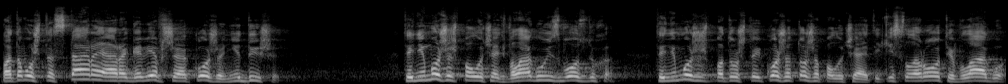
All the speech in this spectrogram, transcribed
Потому что старая ороговевшая кожа не дышит. Ты не можешь получать влагу из воздуха. Ты не можешь, потому что и кожа тоже получает и кислород, и влагу.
